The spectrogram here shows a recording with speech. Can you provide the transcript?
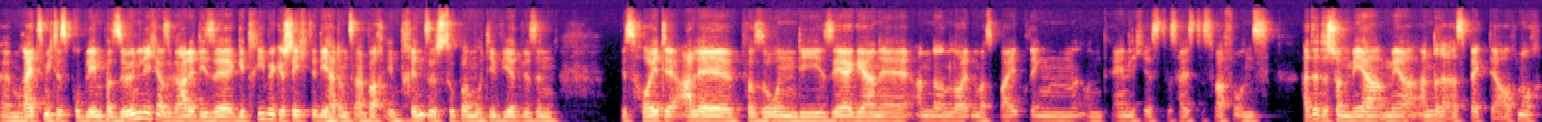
ähm, reizt mich das Problem persönlich. Also gerade diese Getriebegeschichte, die hat uns einfach intrinsisch super motiviert. Wir sind bis heute alle Personen, die sehr gerne anderen Leuten was beibringen und ähnliches. Das heißt, das war für uns, hatte das schon mehr, mehr andere Aspekte auch noch.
